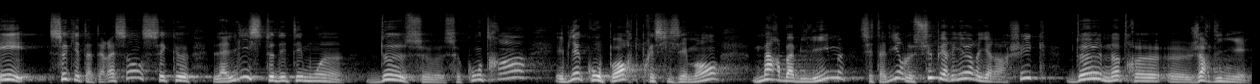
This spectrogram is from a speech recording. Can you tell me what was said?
Et ce qui est intéressant, c'est que la liste des témoins de ce, contrat eh bien, comporte précisément Marbabilim, c'est-à-dire le supérieur hiérarchique de notre euh, jardinier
